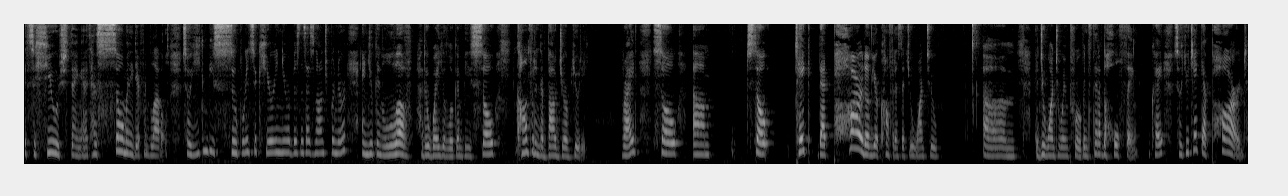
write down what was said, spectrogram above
it's a huge thing and it has so many different levels. So you can be super insecure in your business as an entrepreneur and you can love the way you look and be so confident about your beauty, right? So, um, so take that part of your confidence that you want to um, you want to improve instead of the whole thing. Okay, so you take that part.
